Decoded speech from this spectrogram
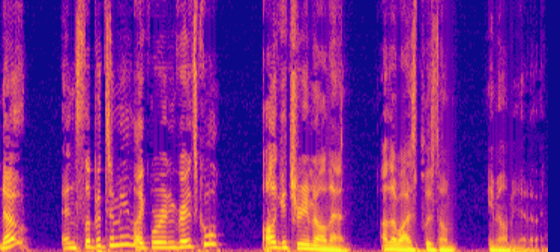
note and slip it to me like we're in grade school? I'll get your email then. Otherwise, please don't email me anything.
